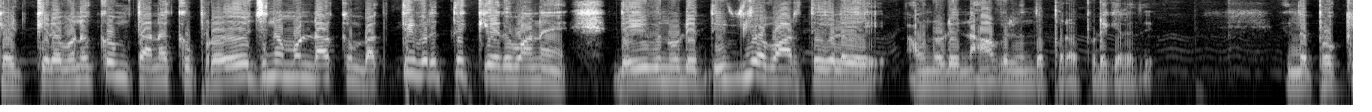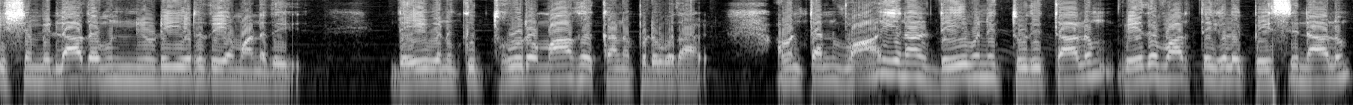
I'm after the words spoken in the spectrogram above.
கேட்கிறவனுக்கும் தனக்கு பிரயோஜனம் உண்டாக்கும் பக்தி விருத்திக்கு ஏதுவான தெய்வனுடைய திவ்ய வார்த்தைகளே அவனுடைய நாவிலிருந்து புறப்படுகிறது. இந்த பொக்கிஷம் இல்லாதவனுடைய இருதயமானது தேவனுக்கு தூரமாக காணப்படுவதால் அவன் தன் வாயினால் தேவனை துதித்தாலும் வேத வார்த்தைகளை பேசினாலும்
